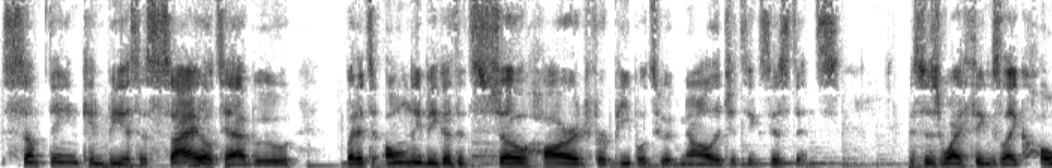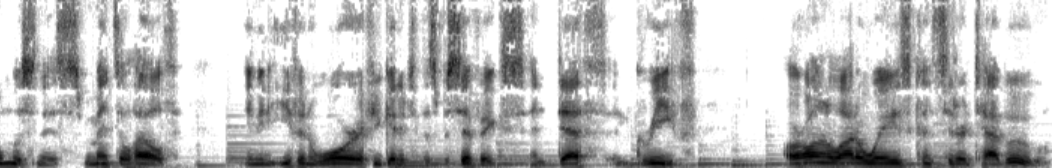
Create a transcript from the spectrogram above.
Something can be a societal taboo but it's only because it's so hard for people to acknowledge its existence. This is why things like homelessness, mental health, I mean, even war, if you get into the specifics, and death and grief are all in a lot of ways considered taboo.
